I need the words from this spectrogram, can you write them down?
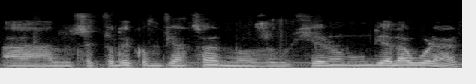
al sector de confianza, nos redujeron un día laboral,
